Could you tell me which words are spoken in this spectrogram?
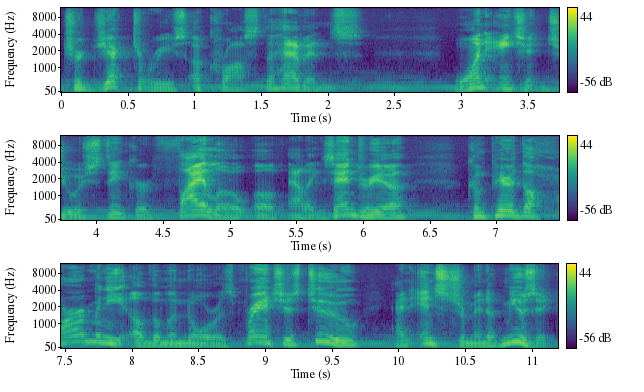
trajectories across the heavens. One ancient Jewish thinker, Philo of Alexandria, compared the harmony of the menorah's branches to an instrument of music,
